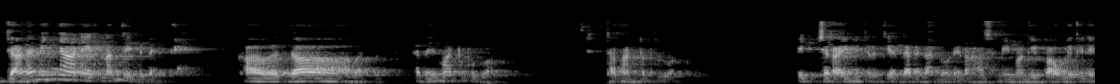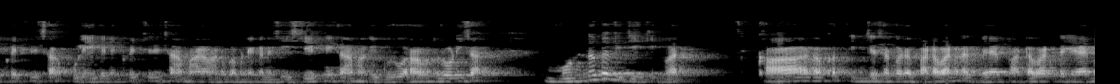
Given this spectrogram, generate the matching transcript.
ජන විඥාණයට නම් දෙන්න බෑ. කවදාවත්. හැබැයි මට පුළුවන්. තමන්ට පුළුවන්. එච්චරයි මෙතන තියන දැනගන්න ඕනේ රහස මේ මගේ පවුල කෙනෙක් වෙච්ච නිසා කුලේ කෙනෙක් වෙච්ච නිසා මාන අනුගමනය කරන ශිෂ්‍යයෙක් නිසා මගේ ගුරු ආමතුරෝ නිසා මොන්නම විදියකින්වත් කාරකට ඉන්ජසකර පටවන්නත් බෑ. පටවන්න යෑම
